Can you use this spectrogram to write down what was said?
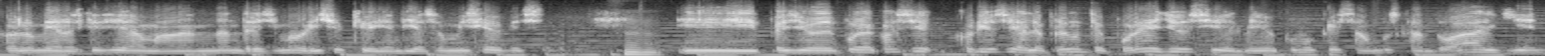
colombianos que se llamaban Andrés y Mauricio, que hoy en día son mis jefes. Y pues yo de pura curiosidad le pregunté por ellos y él me dijo como que estaban buscando a alguien.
